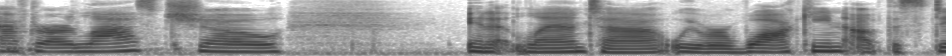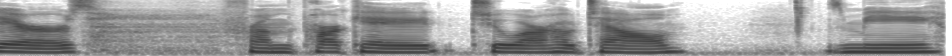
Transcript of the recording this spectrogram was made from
after our last show in Atlanta, we were walking up the stairs from the parkade to our hotel. It was me,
